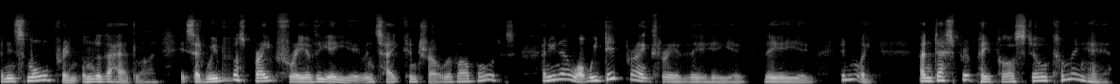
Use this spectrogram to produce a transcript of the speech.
And in small print under the headline, it said, We must break free of the EU and take control of our borders. And you know what? We did break free of the EU, the EU, didn't we? And desperate people are still coming here.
